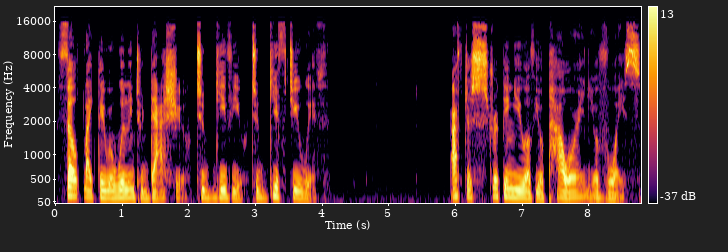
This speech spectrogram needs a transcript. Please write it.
felt like they were willing to dash you, to give you, to gift you with. After stripping you of your power and your voice,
